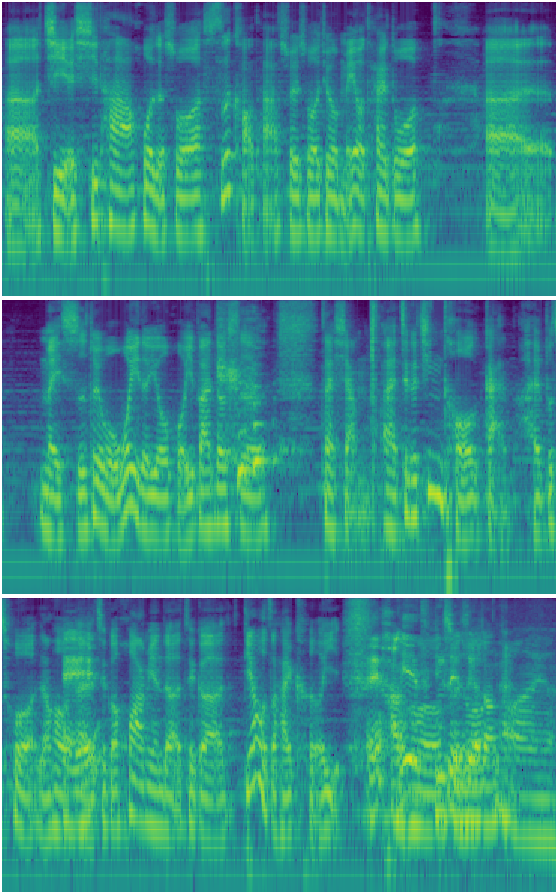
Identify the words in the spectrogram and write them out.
呃解析它，或者说思考它，所以说就没有太多呃美食对我胃的诱惑，一般都是 在想，哎，这个镜头感还不错，然后哎哎这个画面的这个调子还可以，哎，行业平时这个状态。哎呀，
